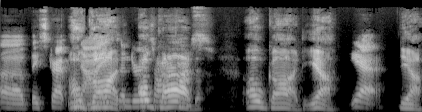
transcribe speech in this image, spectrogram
uh they strap Oh, knives God. under Oh, his God. oh God, yeah, Yeah. yeah,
